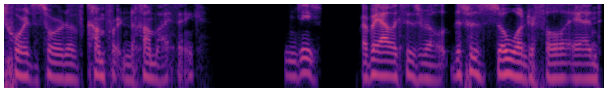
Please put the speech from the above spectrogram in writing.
towards a sort of comfort and chum, I think. Indeed. Rabbi Alex Israel, this was so wonderful. And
